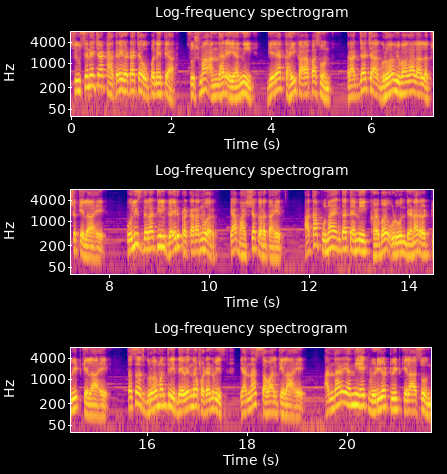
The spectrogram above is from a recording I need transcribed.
शिवसेनेच्या ठाकरे गटाच्या उपनेत्या सुषमा अंधारे यांनी गेल्या काही काळापासून राज्याच्या गृह विभागाला लक्ष केलं आहे. पोलीस दलातील गैरप्रकारांवर त्या भाष्य करत आहेत. आता पुन्हा एकदा त्यांनी खळबळ उडवून देणारं ट्विट केलं आहे. तसंच गृहमंत्री देवेंद्र फडणवीस यांना सवाल केला आहे. अंधारे यांनी एक व्हिडिओ ट्विट केला असून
